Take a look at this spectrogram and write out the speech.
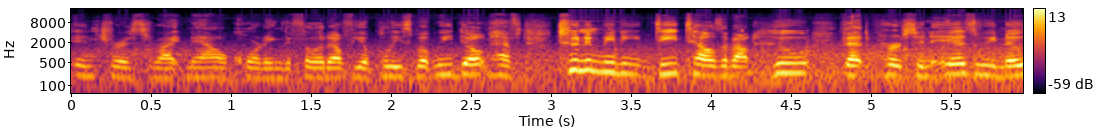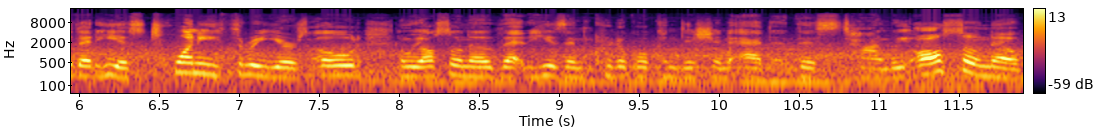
interest right now, according to Philadelphia police, but we don't have too many details about who that person is. We know that he is 23 years old, and we also know that he is in critical condition at this time. We also know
